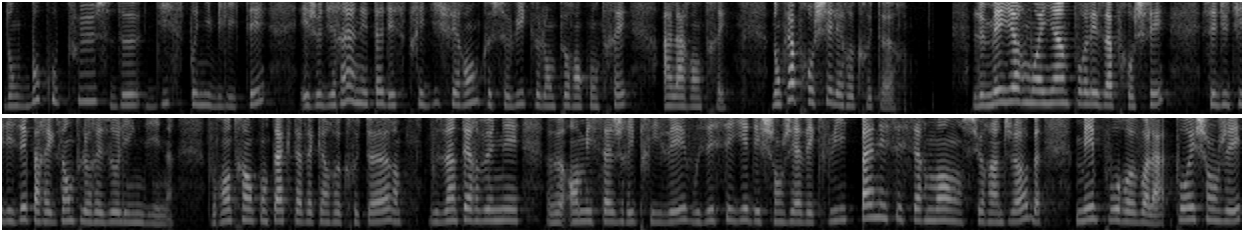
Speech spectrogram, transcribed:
donc beaucoup plus de disponibilité et je dirais un état d'esprit différent que celui que l'on peut rencontrer à la rentrée. Donc approchez les recruteurs. Le meilleur moyen pour les approcher, c'est d'utiliser par exemple le réseau LinkedIn. Vous rentrez en contact avec un recruteur, vous intervenez euh, en messagerie privée, vous essayez d'échanger avec lui, pas nécessairement sur un job, mais pour euh, voilà, pour échanger.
